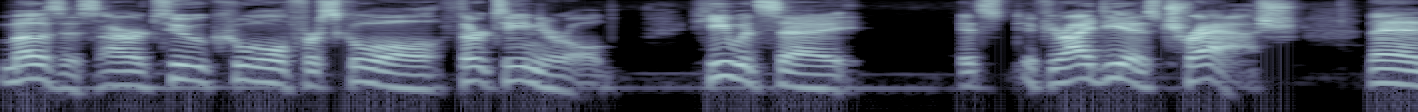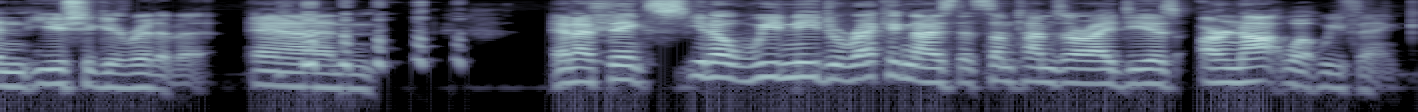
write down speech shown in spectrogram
Moses, our too cool for school 13 year old, he would say, it's, if your idea is trash, then you should get rid of it. And, and I think, you know, we need to recognize that sometimes our ideas are not what we think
